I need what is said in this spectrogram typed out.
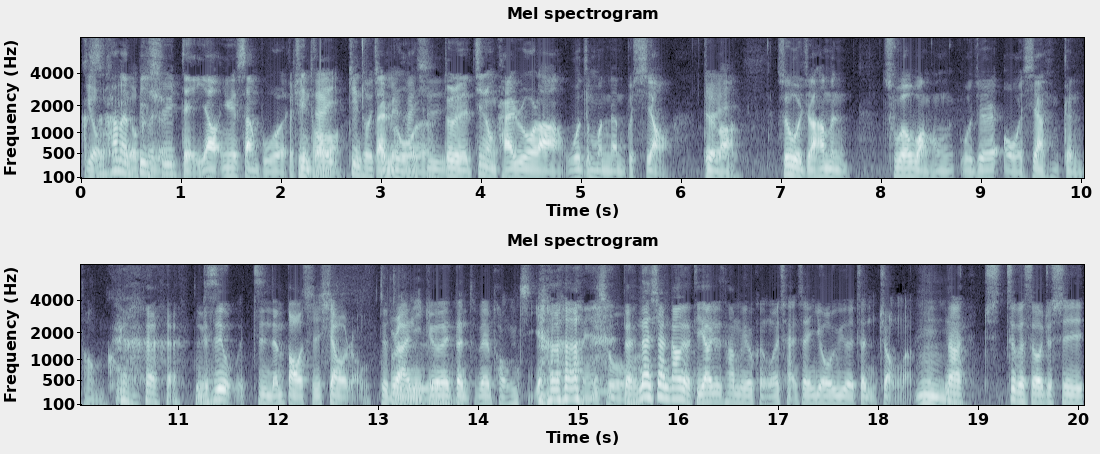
可是有他们必须得要，因为上播了，且镜头在镜头在前面 roll 了还是对对，镜头开 roll 啦，我怎么能不笑，对对吧？所以我觉得他们除了网红，我觉得偶像更痛苦，你就是只能保持笑容，不然你就会等着被抨击。没错。对，那像刚刚有提到，就是他们有可能会产生忧郁的症状嘛。嗯，那这个时候就是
